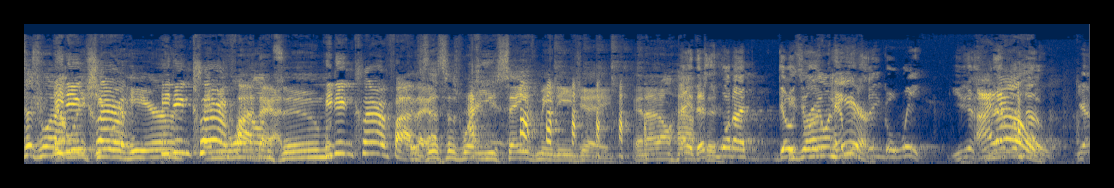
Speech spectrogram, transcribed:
This is when He I didn't wish you were here. he didn't and you clarify weren't on that. Zoom. He didn't clarify 'Cause that. This is where you save me, DJ, and I don't have Hey, this to. is what I go He's the only through one every here. single week. You just I never know. know. Yeah,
